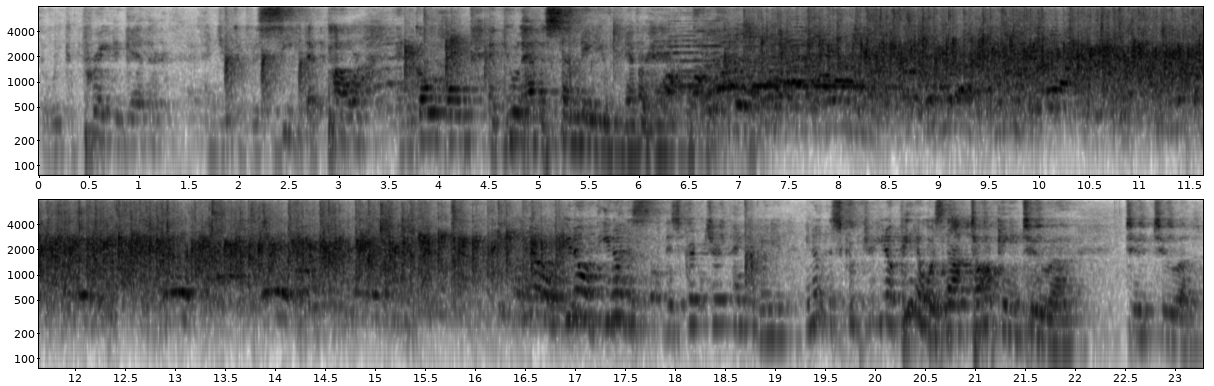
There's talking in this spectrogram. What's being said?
so we could pray together and you could receive that power and go home and you'll have a Sunday you've never had before. You know, you know, you know this the scripture. Thank you, media. You know the scripture. You know, Peter was not talking to, uh, to, to. Uh,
